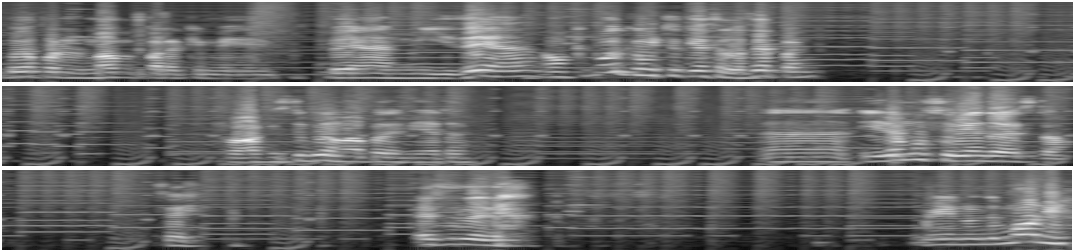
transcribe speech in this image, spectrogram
Voy a poner el mapa para que me vean mi idea, aunque puede que muchos ya se lo sepan. Oh, qué estúpido mapa de mierda. Uh, iremos subiendo esto. Sí. Esa es la idea. Miren el demonio.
